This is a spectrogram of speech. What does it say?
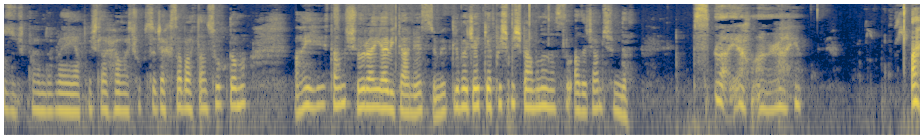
Kuzucuklarım da buraya yatmışlar. Hava çok sıcak. Sabahtan soğuktu ama. Ay tam şuraya bir tane sümüklü böcek yapışmış. Ben bunu nasıl alacağım şimdi? Bismillahirrahmanirrahim. Ay,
